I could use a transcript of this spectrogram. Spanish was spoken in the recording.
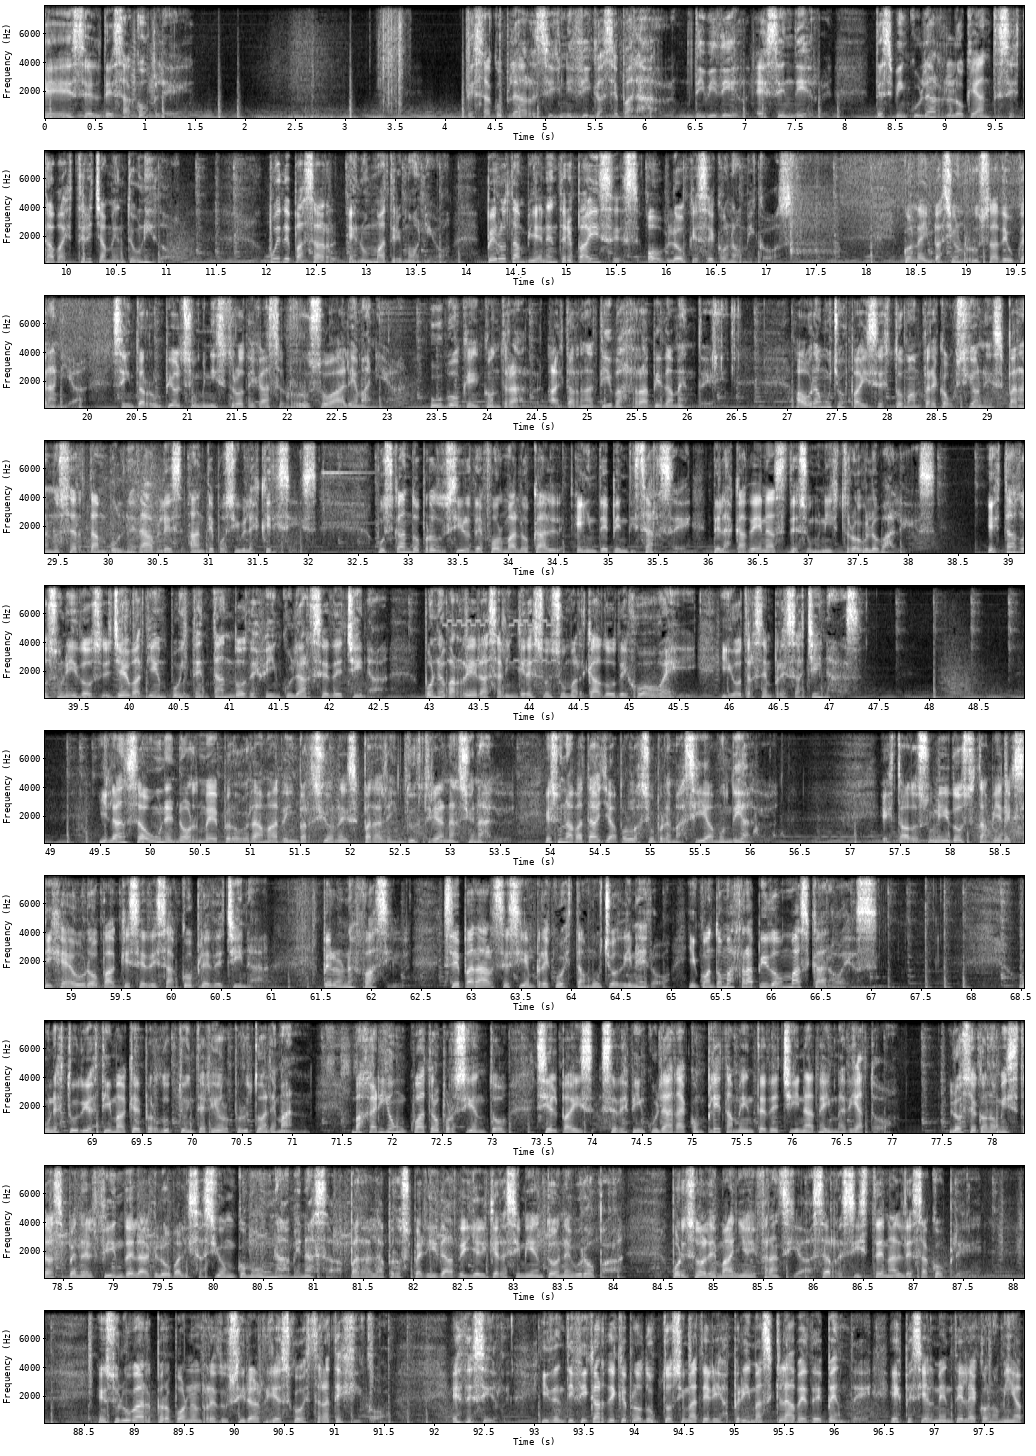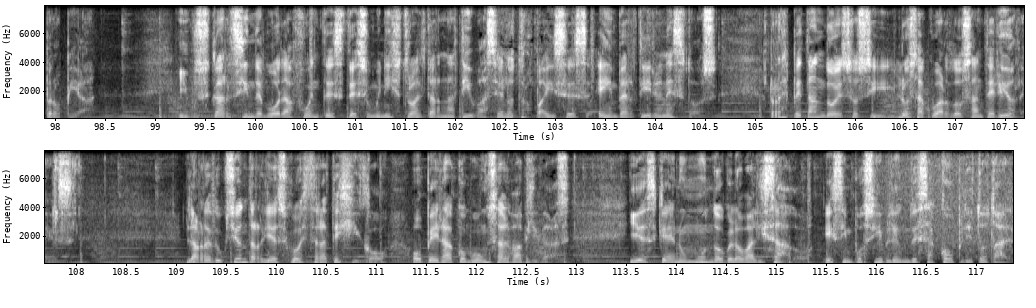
¿Qué es el desacople? Desacoplar significa separar, dividir, escindir, desvincular lo que antes estaba estrechamente unido. Puede pasar en un matrimonio, pero también entre países o bloques económicos. Con la invasión rusa de Ucrania, se interrumpió el suministro de gas ruso a Alemania. Hubo que encontrar alternativas rápidamente. Ahora muchos países toman precauciones para no ser tan vulnerables ante posibles crisis, buscando producir de forma local e independizarse de las cadenas de suministro globales. Estados Unidos lleva tiempo intentando desvincularse de China, pone barreras al ingreso en su mercado de Huawei y otras empresas chinas. Y lanza un enorme programa de inversiones para la industria nacional. Es una batalla por la supremacía mundial. Estados Unidos también exige a Europa que se desacople de China, pero no es fácil. Separarse siempre cuesta mucho dinero y cuanto más rápido, más caro es. Un estudio estima que el Producto Interior Bruto alemán bajaría un 4% si el país se desvinculara completamente de China de inmediato. Los economistas ven el fin de la globalización como una amenaza para la prosperidad y el crecimiento en Europa. Por eso Alemania y Francia se resisten al desacople. En su lugar proponen reducir el riesgo estratégico, es decir, identificar de qué productos y materias primas clave depende, especialmente la economía propia, y buscar sin demora fuentes de suministro alternativas en otros países e invertir en estos, respetando eso sí los acuerdos anteriores. La reducción de riesgo estratégico opera como un salvavidas, y es que en un mundo globalizado es imposible un desacople total.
